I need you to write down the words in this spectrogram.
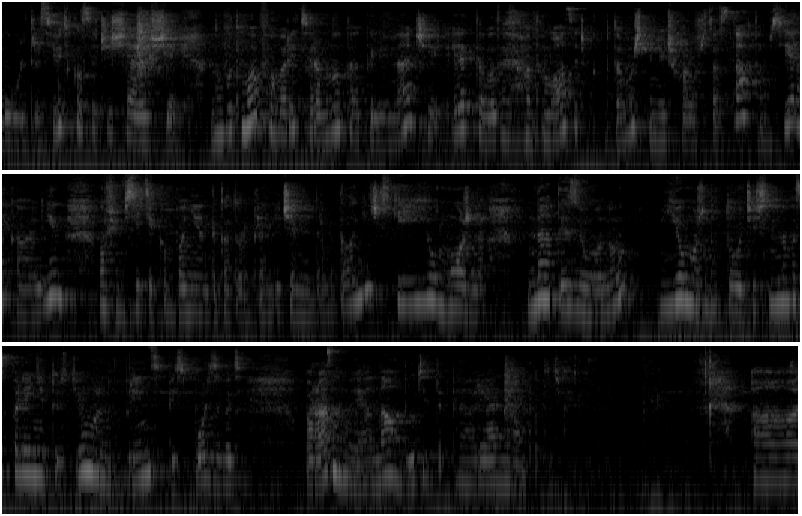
у Ultraceuticals очищающие. Но вот мой фаворит все равно так или иначе это вот эта вот масочка, потому что у нее очень хороший состав, там сера, каолин, в общем, все эти компоненты, которые прям лечебные дерматологические, ее можно на Т-зону, ее можно точечно на воспаление, то есть ее можно, в принципе, использовать по-разному, и она будет э, реально работать. А,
